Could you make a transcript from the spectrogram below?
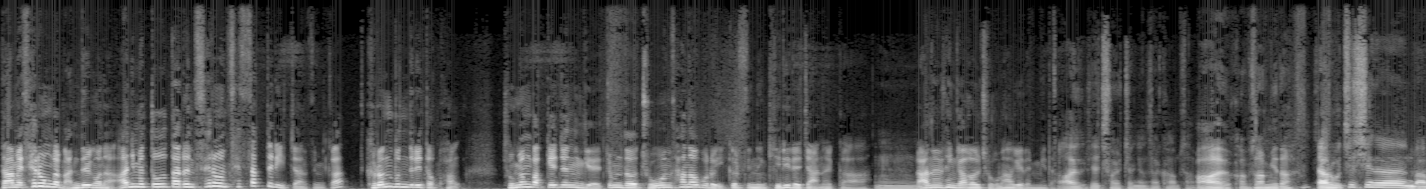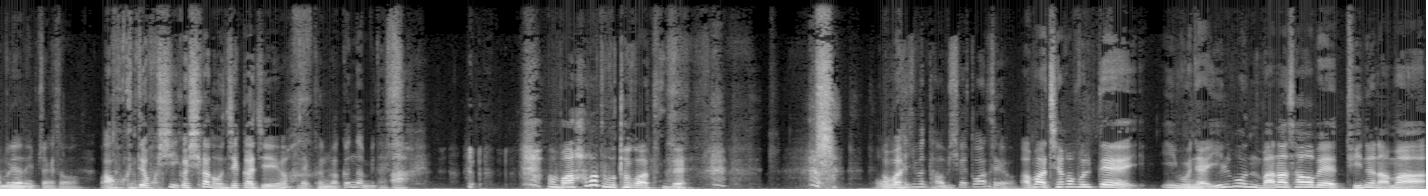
다음에 새로운 걸 만들거나 아니면 또 다른 새로운 새싹들이 있지 않습니까? 그런 분들이 더 광- 조명받게 해주는 게 좀 더 좋은 산업으로 이끌 수 있는 길이 되지 않을까 음. 라는 생각을 조금 하게 됩니다. 아유, 일주활적 연설 감사합니다. 아유, 감사합니다. 자, 로치 씨는 마무리하는 입장에서. 아, 근데? 혹시 이거 시간 언제까지예요? 네, 금방 끝납니다. 아, 아, 말 하나도 못한 것 같은데. 오, 아마- 해주면 다음 시간에 또 하세요. 아마 제가 볼 때 이 뭐냐 일본 만화 사업의 뒤는 아마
